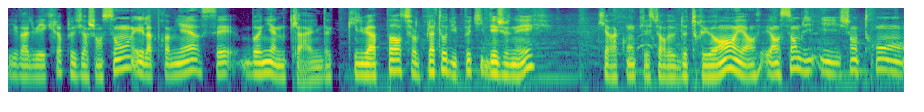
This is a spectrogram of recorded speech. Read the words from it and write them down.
il va lui écrire plusieurs chansons et la première c'est Bonnie and Clyde qui lui apporte sur le plateau du petit déjeuner qui raconte l'histoire de deux truands et, ensemble ils, chanteront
